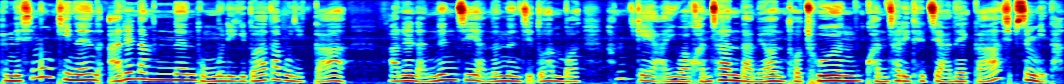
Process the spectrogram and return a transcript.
근데 시몬키는 알을 낳는 동물이기도 하다 보니까 알을 낳는지 안 낳는지도 한번 함께 아이와 관찰한다면 더 좋은 관찰이 되지 않을까 싶습니다.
